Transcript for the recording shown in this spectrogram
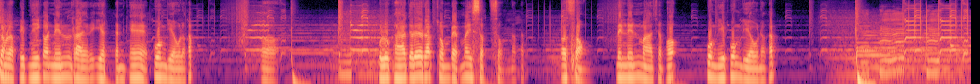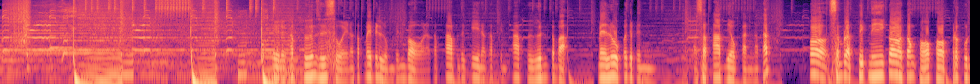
สำหรับคลิปนี้ก็เน้นรายละเอียดกันแค่พ่วงเดียวแล้วครับก็คุณลูกค้าจะได้รับชมแบบไม่สับสนนะครับ ก็ส่องเน้นๆมาเฉพาะพ่วงนี้พ่วงเดียวนะครับนี่เลยครับพื้นสวยๆนะครับ ไม่เป็นหลุมเป็นบ่อนะครับ ภาพเมื่อกี้นะครับ เป็นภาพพื้นกระบะ แม่ลูกก็จะเป็นสภาพเดียวกันนะครับ ก็สำหรับคลิปนี้ก็ต้องขอขอบพระคุณ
